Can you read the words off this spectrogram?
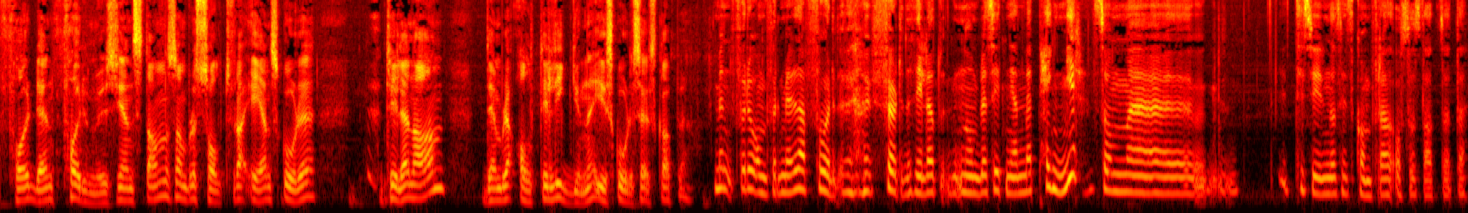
for den formuesgjenstanden som ble solgt fra én skole til en annen, den ble alltid liggende i skoleselskapet. Men for å omformulere, da, for, førte det til at noen ble sittende igjen med penger, som eh, til syvende og sist kom fra også statsstøtte?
